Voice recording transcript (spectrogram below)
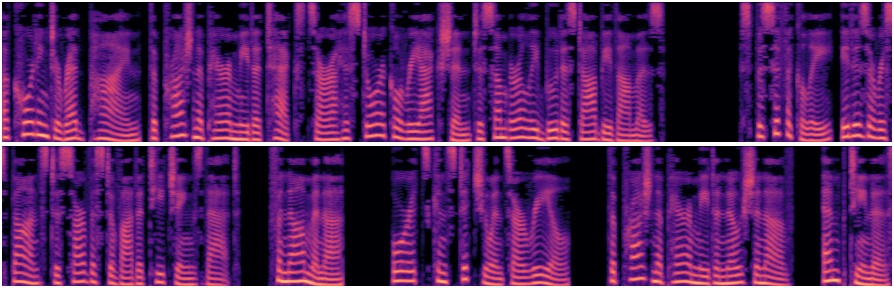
According to Red Pine, the Prajnaparamita texts are a historical reaction to some early Buddhist abhidhammas. Specifically, it is a response to Sarvastivada teachings that phenomena or its constituents are real. The Prajnaparamita notion of emptiness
